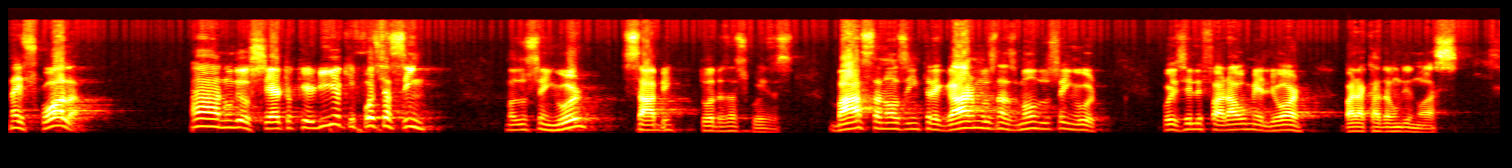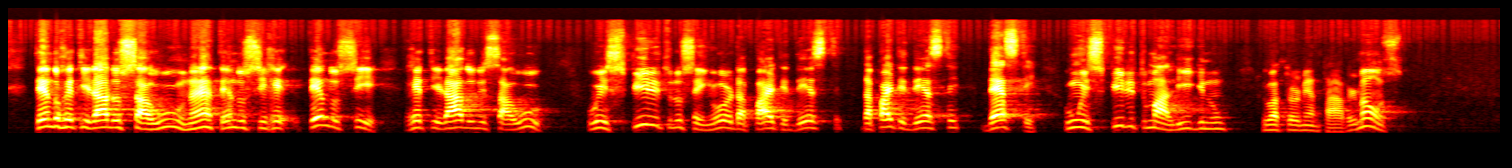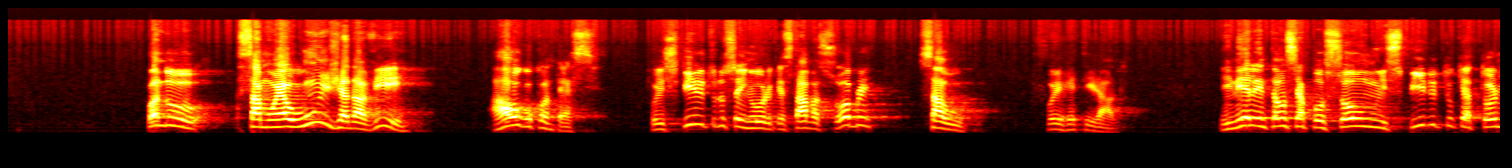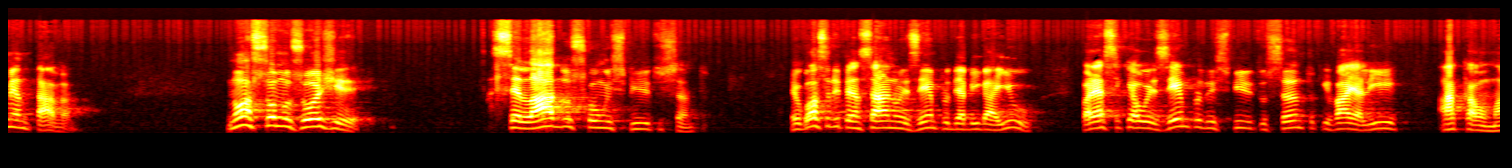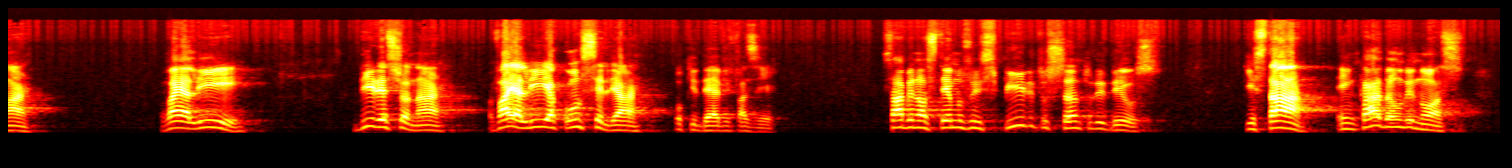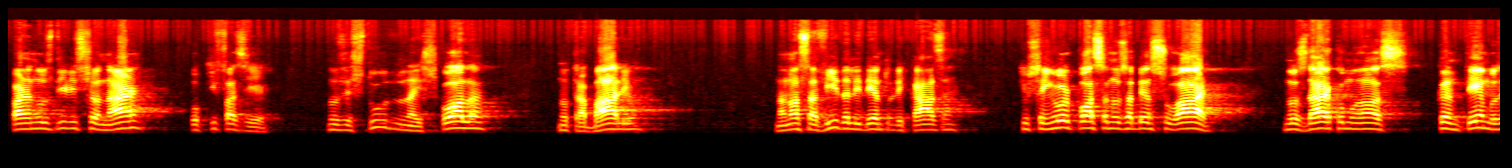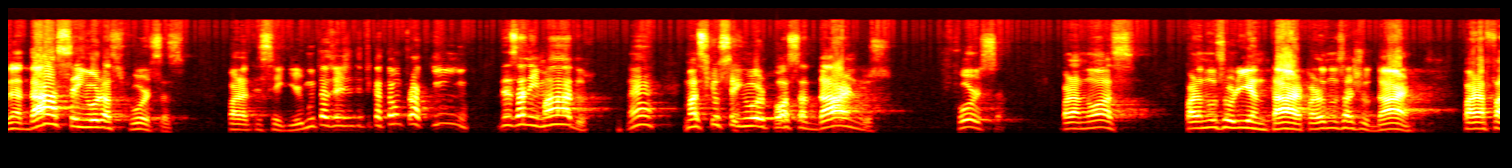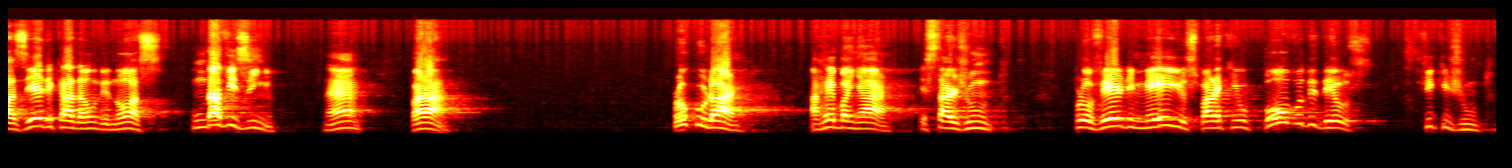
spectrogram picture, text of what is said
na escola, ah, não deu certo, eu queria que fosse assim. Mas o Senhor sabe todas as coisas. Basta nós entregarmos nas mãos do Senhor, pois ele fará o melhor para cada um de nós. Tendo retirado Saul, né, tendo se tendo se retirado de Saul, o espírito do Senhor da parte deste, da parte deste, deste um espírito maligno o atormentava. Irmãos, quando Samuel unge a Davi, algo acontece. O espírito do Senhor que estava sobre Saul foi retirado. E nele então se apossou um espírito que atormentava. Nós somos hoje selados com o Espírito Santo. Eu gosto de pensar no exemplo de Abigail, Parece que é o exemplo do Espírito Santo que vai ali acalmar, vai ali direcionar, vai ali aconselhar o que deve fazer. Sabe, nós temos o Espírito Santo de Deus que está em cada um de nós para nos direcionar o que fazer nos estudos, na escola, no trabalho, na nossa vida ali dentro de casa. Que o Senhor possa nos abençoar, nos dar como nós cantemos, né? Dá, Senhor, as forças para te seguir. Muitas vezes a gente fica tão fraquinho, desanimado, né? Mas que o Senhor possa dar-nos força para nós, para nos orientar, para nos ajudar, para fazer de cada um de nós um Davizinho, né? Para procurar arrebanhar, estar junto, prover de meios para que o povo de Deus fique junto.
